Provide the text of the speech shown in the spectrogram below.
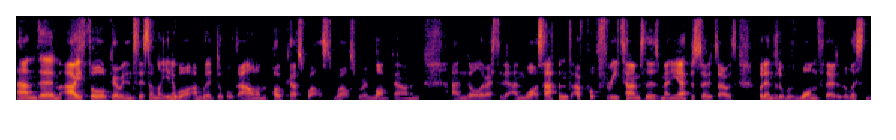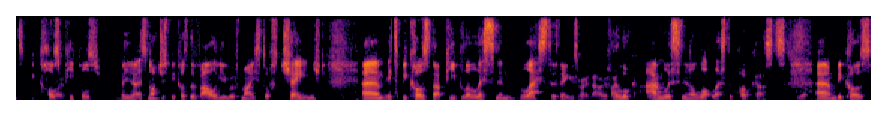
And um, I thought going into this, I'm like, you know what? I'm going to double down on the podcast whilst whilst we're in lockdown and and all the rest of it. And what's happened? I've put three times as many episodes out, but ended up with one third of the listens because right. people's you know it's not just because the value of my stuff's changed. Um, it's because that people are listening less to things right now. If I look, I'm listening a lot less to podcasts yeah. um, because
